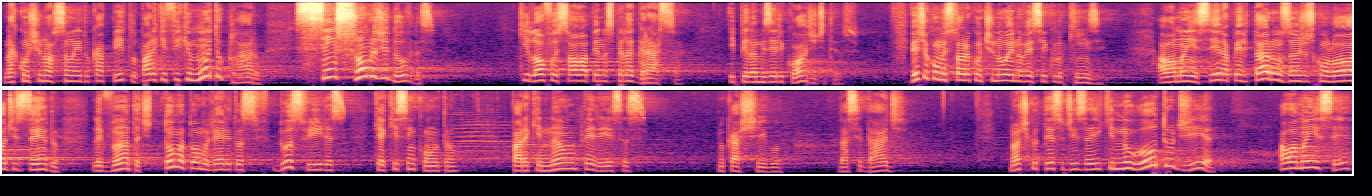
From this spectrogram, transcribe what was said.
na continuação aí do capítulo, para que fique muito claro, sem sombra de dúvidas, que Ló foi salvo apenas pela graça e pela misericórdia de Deus. Veja como a história continua aí no versículo 15. Ao amanhecer, apertaram os anjos com Ló, dizendo: Levanta-te, toma tua mulher e tuas duas filhas, que aqui se encontram, para que não pereças no castigo da cidade. Note que o texto diz aí que no outro dia, ao amanhecer,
